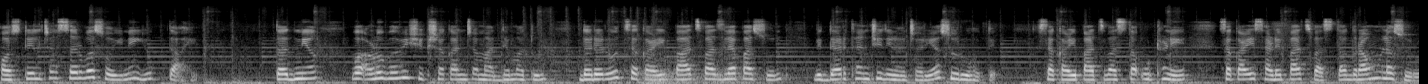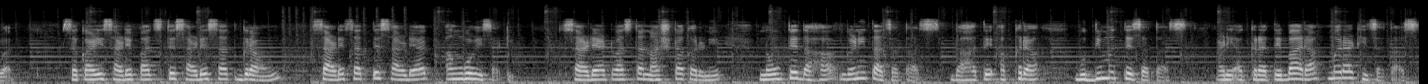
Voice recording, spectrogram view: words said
हॉस्टेलच्या सर्व सोयीने युक्त आहे. तज्ज्ञ व अनुभवी शिक्षकांच्या माध्यमातून दररोज सकाळी पाच वाजल्यापासून विद्यार्थ्यांची दिनचर्या सुरू होते. सकाळी पाच वाजता उठणे सकाळी साडेपाच वाजता ग्राउंडला सुरुवात. सकाळी साडेपाच ते साडेसात ग्राउंड साडेसात ते साडेआठ आंघोळीसाठी. साडेआठ वाजता नाश्ता करणे नऊ ते दहा गणिताचा तास दहा ते अकरा बुद्धिमत्तेचा तास आणि अकरा ते बारा मराठीचा तास.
